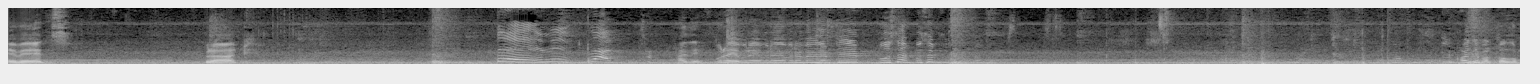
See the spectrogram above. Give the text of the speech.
Evet. Bırak. Hadi buraya buraya buraya buraya buraya buraya bu sen bu sen. Hadi bakalım.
